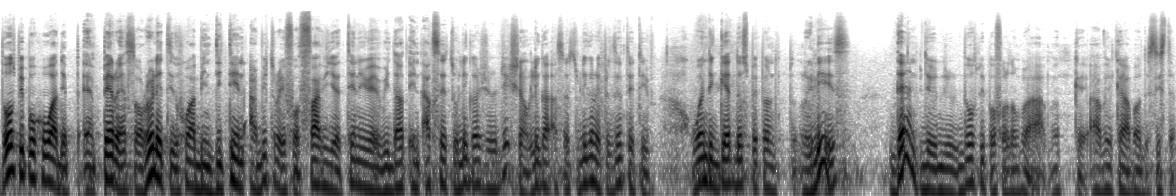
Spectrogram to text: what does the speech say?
those people who are the uh, parents or relatives who have been detained arbitrarily for five years, 10 years without any access to legal jurisdiction, legal access to legal representative, when they get those people released, then the, the, those people, for example, are, okay, I will care about the system.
